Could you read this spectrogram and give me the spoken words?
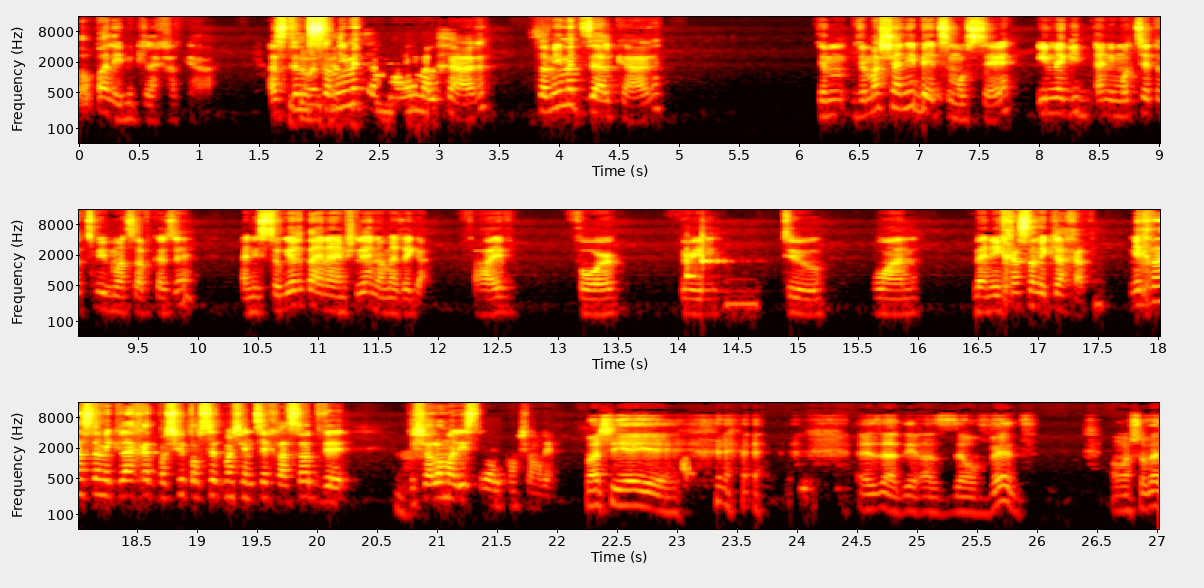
לא בא לי מקלחת קרה. אז אתם שמים את המים על קר, שמים את זה על קר, ומה שאני בעצם עושה, אם נגיד אני מוצא את עצמי במצב כזה, אני סוגר את העיניים שלי, אני אומר, רגע, 5, 4, 3, 2, 1, ואני נכנס למקלחת. נכנס למקלחת, פשוט עושה את מה שאני צריך לעשות, ו... ושלום על ישראל, כמו שאומרים. מה שיהיה יהיה. איזה אדיר, אז זה עובד, ממש עובד.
